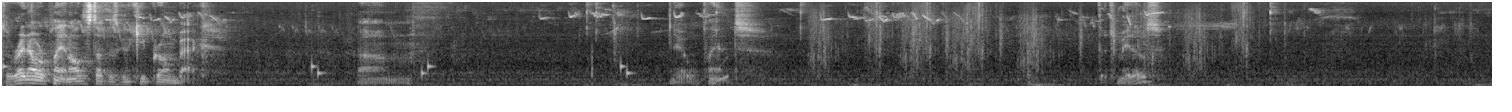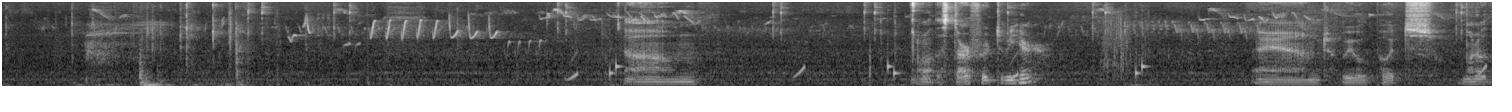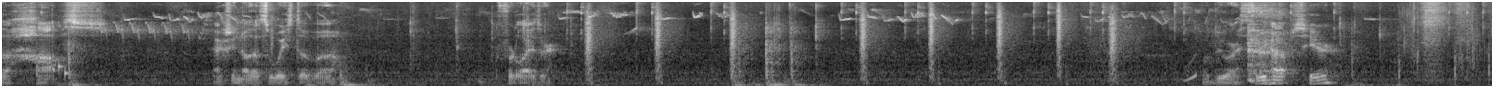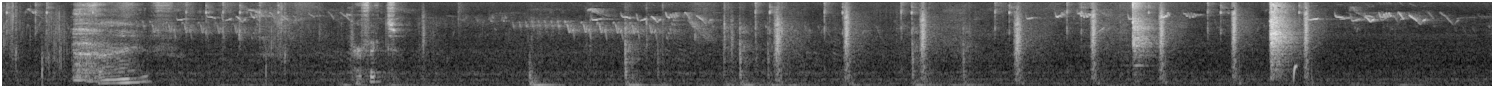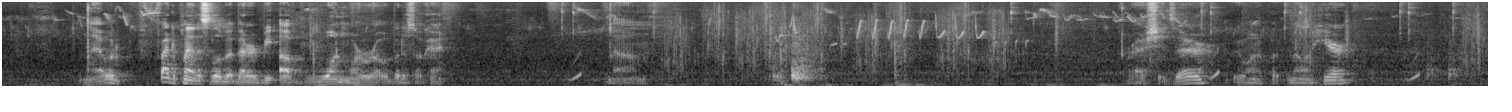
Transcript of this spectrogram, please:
So right now we're planting all the stuff that's going to keep growing back. Um, yeah, we'll plant the tomatoes. Um, I want the star fruit to be here. And we will put one of the hops. Actually, no, that's a waste of uh, fertilizer. We'll do our three hops here. Five. Perfect. I would, if I had to plan this a little bit better, it'd be up one more row, but it's okay. Um, there. We want to put melon here.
